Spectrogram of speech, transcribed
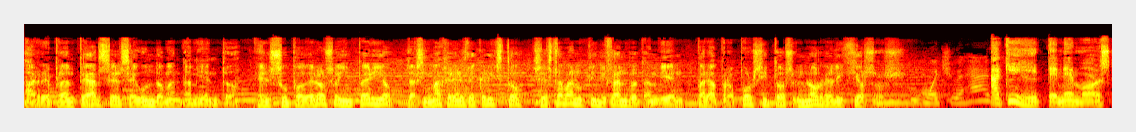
a replantearse el segundo mandamiento. En su poderoso imperio, las imágenes de Cristo se estaban utilizando también para propósitos no religiosos. Aquí tenemos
